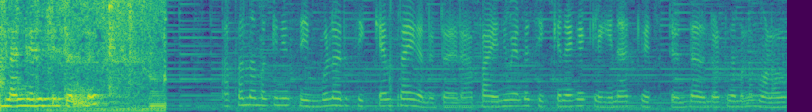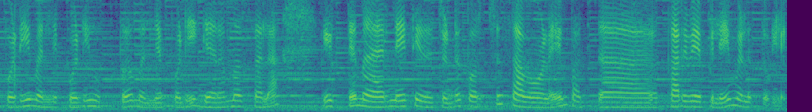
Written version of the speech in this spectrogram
അലങ്കരിച്ചിട്ടുണ്ട്. അപ്പം നമുക്കിനി സിമ്പിൾ ഒരു ചിക്കൻ ഫ്രൈ കണ്ടിട്ട് വരാം. അപ്പോൾ അതിന് വേണ്ട ചിക്കനൊക്കെ ക്ലീൻ ആക്കി വെച്ചിട്ടുണ്ട്. അതിലോട്ട് നമ്മൾ മുളക് പൊടി മല്ലിപ്പൊടി ഉപ്പ് മഞ്ഞൾപ്പൊടി ഗരം മസാല ഇട്ട് മാരിനേറ്റ് ചെയ്തിട്ടുണ്ട്. കുറച്ച് സവോളയും കറിവേപ്പിലയും വെളുത്തുള്ളി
